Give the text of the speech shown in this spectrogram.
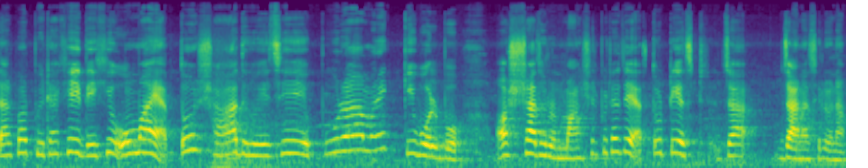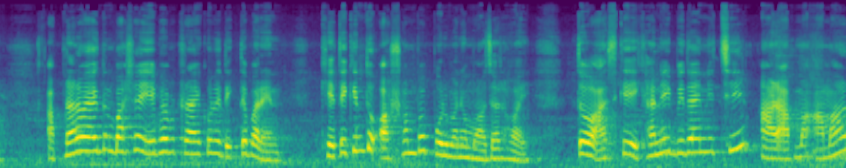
তারপর পিঠা খেয়ে দেখি, ও মা, এত স্বাদ হয়েছে, পুরা মানে কি বলব, অসাধারণ। মাংসের পিঠা যে এত টেস্ট যা জানা ছিল না। আপনারাও একদিন বাসায় এভাবে ট্রাই করে দেখতে পারেন। খেতে কিন্তু অসম্ভব পরিমাণে মজার হয়। তো আজকে এখানেই বিদায় নিচ্ছি। আর আমার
